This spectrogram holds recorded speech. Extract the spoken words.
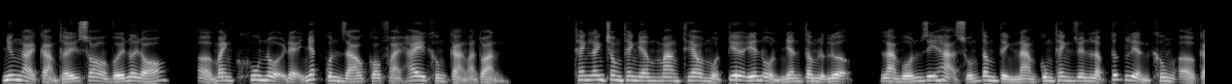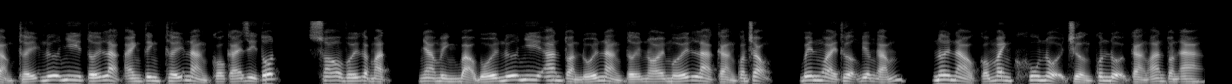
nhưng ngài cảm thấy so với nơi đó, ở manh khu nội đệ nhất quân giáo có phải hay không càng an toàn. Thanh lãnh trong thanh âm mang theo một tia yên ổn nhân tâm lực lượng, làm vốn dĩ hạ xuống tâm tình Nam Cung Thanh Duyên lập tức liền không ở cảm thấy nữ nhi tới lạc anh tinh thấy nàng có cái gì tốt, so với gặp mặt, nhà mình bảo bối nữ nhi an toàn đối nàng tới nói mới là càng quan trọng, bên ngoài thượng điên ngắm, nơi nào có manh khu nội trường quân đội càng an toàn a.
